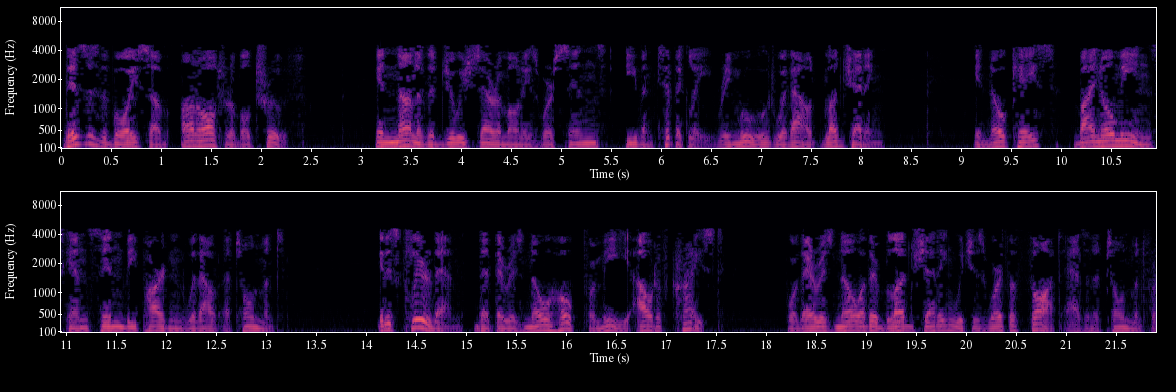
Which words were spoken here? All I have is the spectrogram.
This is the voice of unalterable truth. In none of the Jewish ceremonies were sins, even typically, removed without bloodshedding. In no case, by no means, can sin be pardoned without atonement. It is clear, then, that there is no hope for me out of Christ, for there is no other bloodshedding which is worth a thought as an atonement for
